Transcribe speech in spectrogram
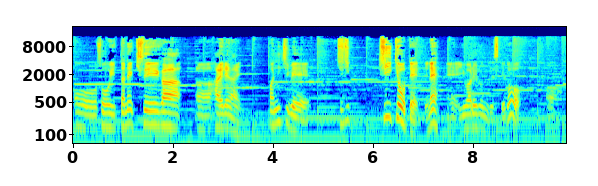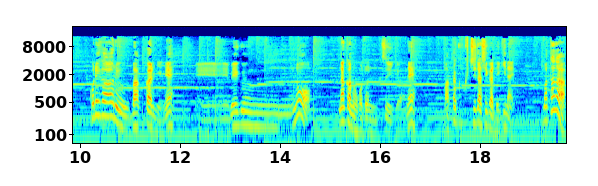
そういったね、規制が入れない。まあ、日米知事地位協定ってね、えー言われるんですけど、これがあるばっかりにね、えー米軍の中のことについてはね、全く口出しができない。まあ、ただ、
